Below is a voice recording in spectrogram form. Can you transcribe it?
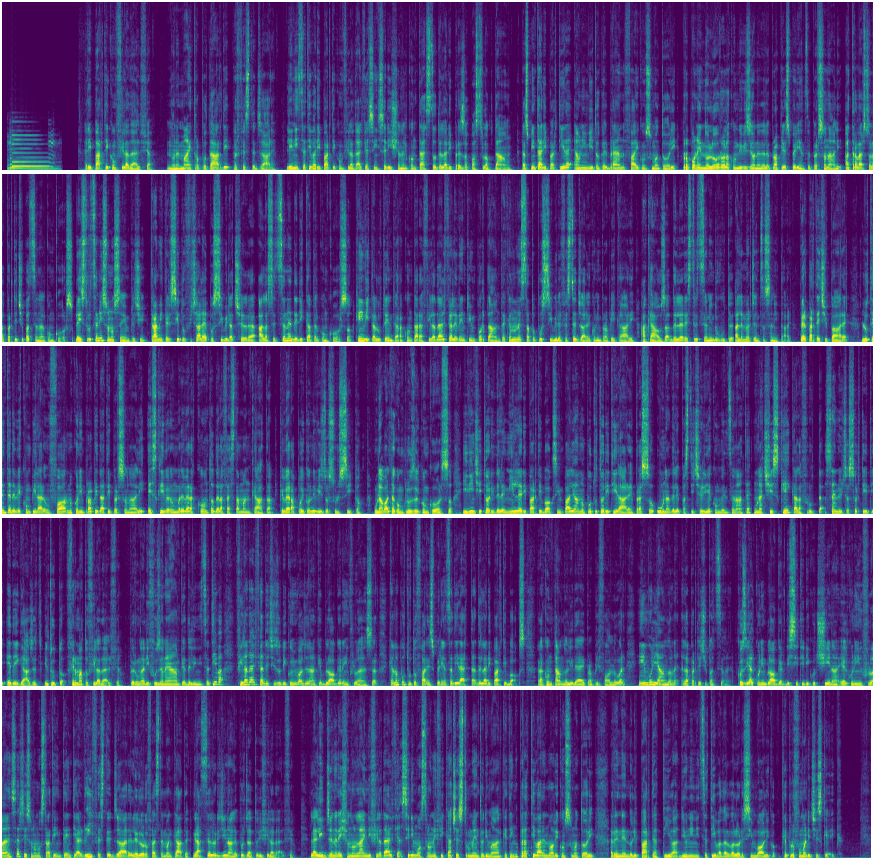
Riparti con Philadelphia. Non è mai troppo tardi per festeggiare. L'iniziativa Riparti con Philadelphia si inserisce nel contesto della ripresa post-lockdown. La spinta a ripartire è un invito che il brand fa ai consumatori proponendo loro la condivisione delle proprie esperienze personali attraverso la partecipazione al concorso. Le istruzioni sono semplici. Tramite il sito ufficiale è possibile accedere alla sezione dedicata al concorso che invita l'utente a raccontare a Philadelphia l'evento importante che non è stato possibile festeggiare con i propri cari a causa delle restrizioni dovute all'emergenza sanitaria. Per partecipare, l'utente deve compilare compilare un form con i propri dati personali e scrivere un breve racconto della festa mancata, che verrà poi condiviso sul sito. Una volta concluso il concorso, i vincitori delle mille riparti box in palio hanno potuto ritirare presso una delle pasticcerie convenzionate una cheesecake alla frutta, sandwich assortiti e dei gadget, il tutto firmato Philadelphia. Per una diffusione ampia dell'iniziativa, Philadelphia ha deciso di coinvolgere anche blogger e influencer che hanno potuto fare esperienza diretta della riparti box, raccontando l'idea ai propri follower e invogliando aumentandone la partecipazione. Così alcuni blogger di siti di cucina e alcuni influencer si sono mostrati intenti a rifesteggiare le loro feste mancate, grazie all'originale progetto di Philadelphia. La lead generation online di Philadelphia si dimostra un efficace strumento di marketing per attivare nuovi consumatori, rendendoli parte attiva di un'iniziativa dal valore simbolico che profuma di cheesecake.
